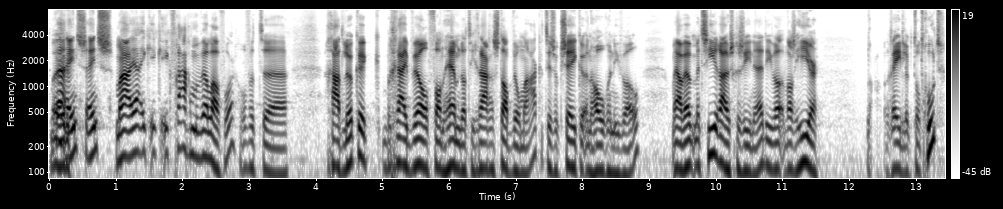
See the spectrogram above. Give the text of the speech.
Maar ja, ja, eens, eens. Maar ja, ik, ik, ik vraag me wel af hoor. Of het eh, gaat lukken. Ik begrijp wel van hem dat hij graag een stap wil maken. Het is ook zeker een hoger niveau. Maar ja, we hebben het met Sierhuis gezien. Hè. Die wa- was hier nou, redelijk tot goed.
